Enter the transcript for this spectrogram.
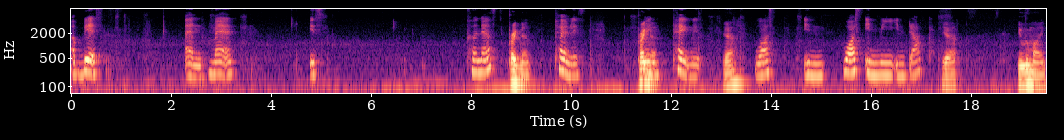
abyss. And man is pregnant, penis pregnant, panic Yeah. was in was in me in dark. Yeah. Illumine.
